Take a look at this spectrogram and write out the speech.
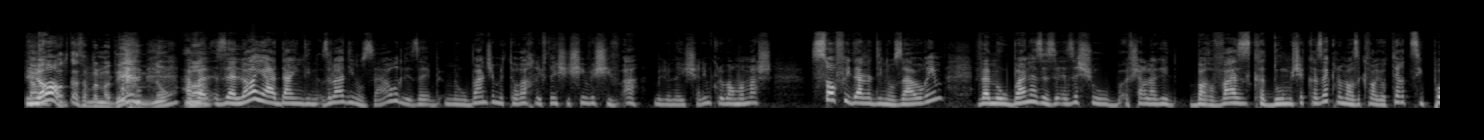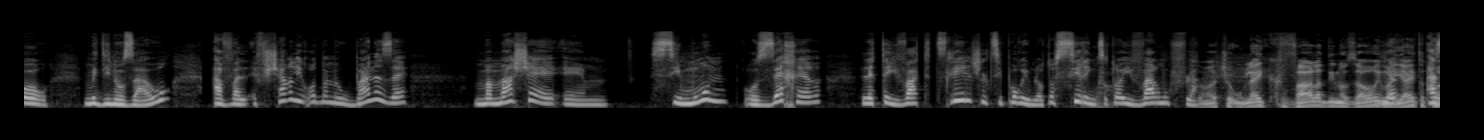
תם לא. הפודקאסט, אבל מדהים, נו, מה? אבל זה לא היה עדיין, זה לא היה דינוזאור, זה מאובן שמתוארך לפני 67 מיליוני שנים, כלומר ממש סוף עידן הדינוזאורים, והמאובן הזה זה איזשהו, אפשר להגיד, ברווז קדום שכזה, כלומר זה כבר יותר ציפור מדינוזאור, אבל אפשר לראות במאובן הזה ממש אה, אה, סימון או זכר לתיבת צליל של ציפורים, לאותו סירינקס, אותו איבר מופלא. זאת אומרת שאולי כבר לדינוזאורים היה את אותו אז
